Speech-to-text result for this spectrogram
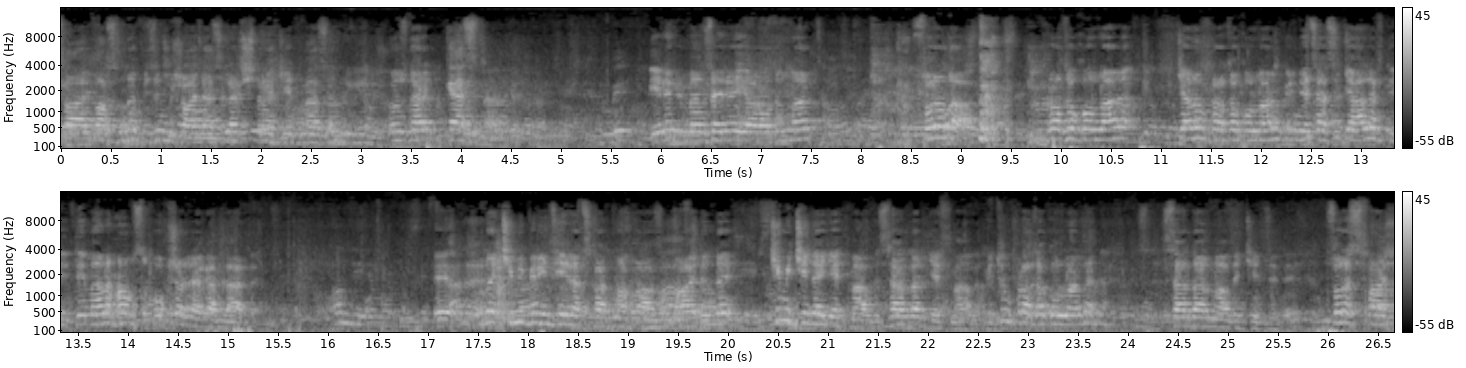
sayılmasında bizim müşahidəçilər iştirak etməsin, özləri qəsdən elə bir mənzərə yaradırlar. Sonra da protokolları, gəlin protokolların bir neçəsi gəlibdir, deməli hamısı oxşar rəqəmlərdir. E, burada kimi birinci yerə çıxartmaq lazımdır, aydındır. Kim ikidə getməlidir, Sərdar getməlidir. Bütün protokollarda Sərdarın adı ikincidir. Sonra sifariş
